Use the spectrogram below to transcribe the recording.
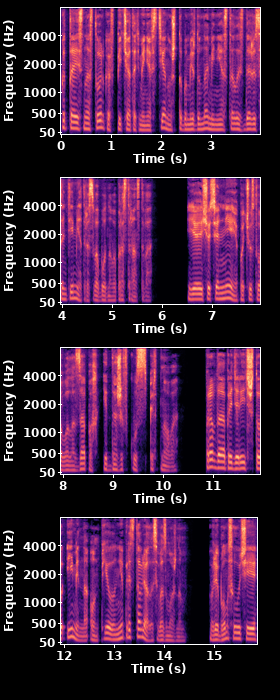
пытаясь настолько впечатать меня в стену, чтобы между нами не осталось даже сантиметра свободного пространства. Я еще сильнее почувствовала запах и даже вкус спиртного. Правда, определить, что именно он пил, не представлялось возможным. В любом случае,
